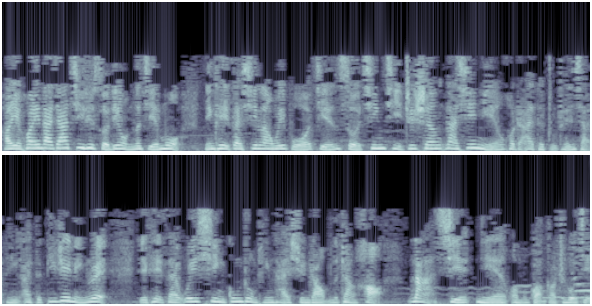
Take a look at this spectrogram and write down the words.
好，也欢迎大家继续锁定我们的节目。您可以在新浪微博检索“经济之声那些年”或者艾特主持人小婷艾特 DJ 林睿，也可以在微信公众平台寻找我们的账号“那些年”。我们广告之后见。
